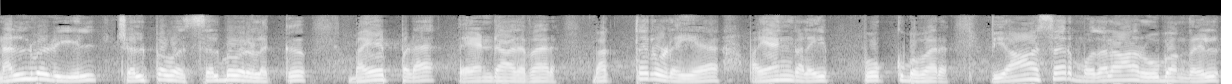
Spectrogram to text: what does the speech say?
நல்வழியில் செல்பவர் செல்பவர்களுக்கு பயப்பட வேண்டாதவர். பக்தருடைய பயங்களை போக்குபவர். வியாசர் முதலான ரூபங்களில்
